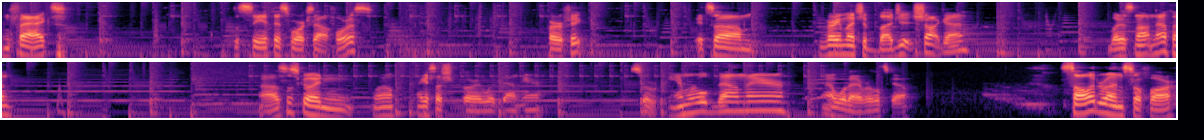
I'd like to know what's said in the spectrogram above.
In fact, let's see if this works out for us. Perfect. It's um very much a budget shotgun, but it's not nothing. Uh, let's just go ahead and, well, I guess I should probably look down here. So, Emerald down there? Eh, whatever, let's go. Solid run so far.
